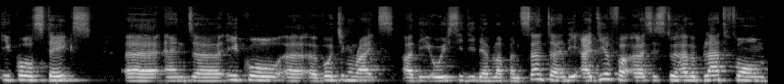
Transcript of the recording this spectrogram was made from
equal stakes uh, and uh, equal uh, voting rights at the OECD Development Center. And the idea for us is to have a platform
